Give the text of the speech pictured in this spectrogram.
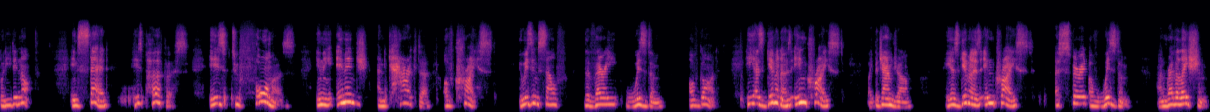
but he did not. Instead, his purpose is to form us in the image and character of Christ who is himself the very wisdom of God. He has given us in Christ, like the jam jar, he has given us in Christ a spirit of wisdom and revelation,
